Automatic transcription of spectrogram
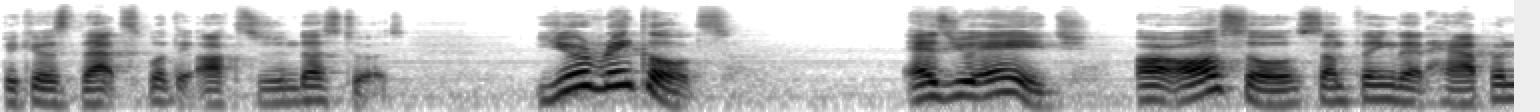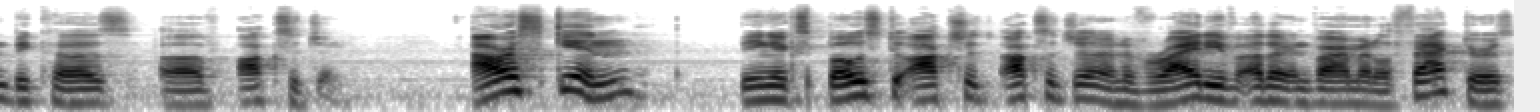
because that's what the oxygen does to us. Your wrinkles as you age are also something that happen because of oxygen. Our skin, being exposed to oxy oxygen and a variety of other environmental factors,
